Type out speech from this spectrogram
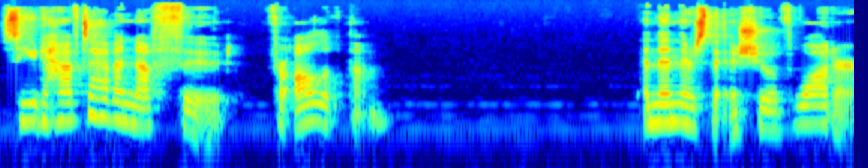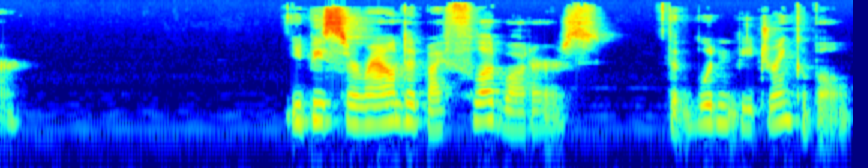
so you'd have to have enough food for all of them. And then there's the issue of water. You'd be surrounded by floodwaters that wouldn't be drinkable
